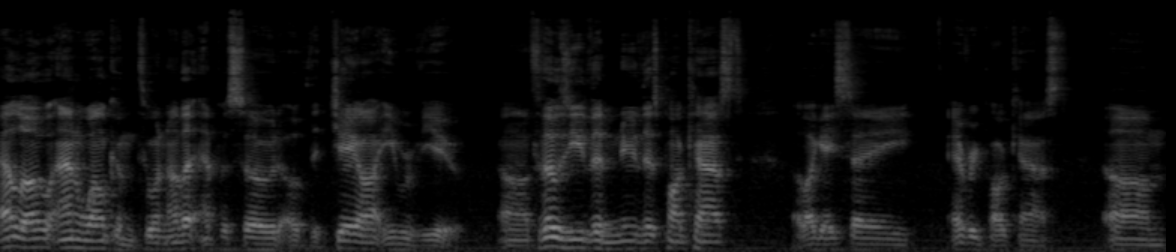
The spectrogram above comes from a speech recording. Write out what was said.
Hello and welcome to another episode of the JRE Review. Uh, for those of you that are new to this podcast, uh, like I say every podcast, um,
